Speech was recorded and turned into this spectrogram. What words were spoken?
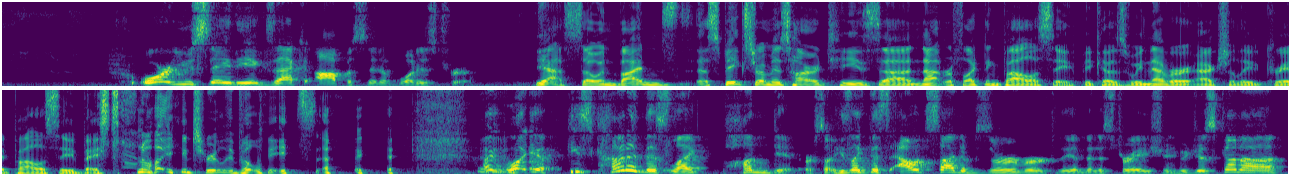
or you say the exact opposite of what is true. Yeah, so when Biden uh, speaks from his heart, he's uh, not reflecting policy because we never actually create policy based on what you truly believe. So. well, yeah, he's kind of this like pundit or so. He's like this outside observer to the administration who just kind of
